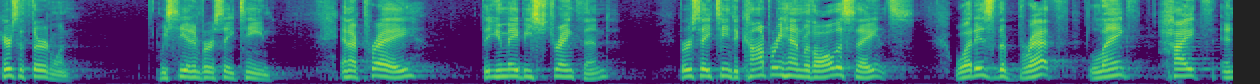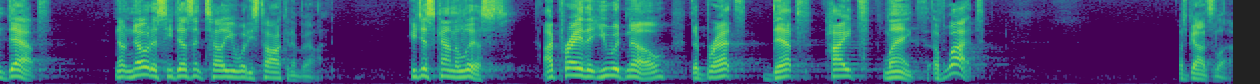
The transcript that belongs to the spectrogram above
Here's the third one. We see it in verse 18. And I pray that you may be strengthened, verse 18, to comprehend with all the saints what is the breadth, length, height, and depth. Now, notice he doesn't tell you what he's talking about. He just kind of lists. I pray that you would know the breadth, depth, height, length of what? Of God's love.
